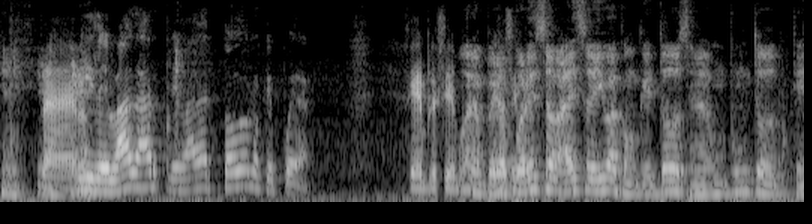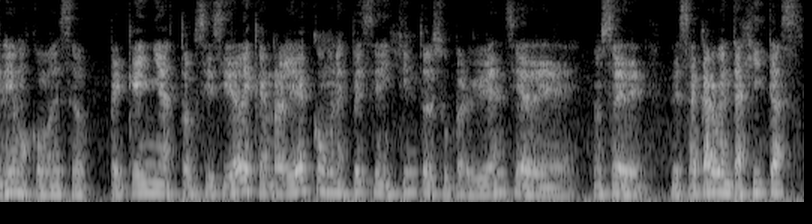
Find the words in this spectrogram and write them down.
Sí. Claro. y le va a dar, le va a dar todo lo que pueda. Siempre, siempre. Bueno, pero por eso a eso iba con que todos en algún punto tenemos como esas pequeñas toxicidades que en realidad es como una especie de instinto de supervivencia de, no sé, de, de sacar ventajitas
